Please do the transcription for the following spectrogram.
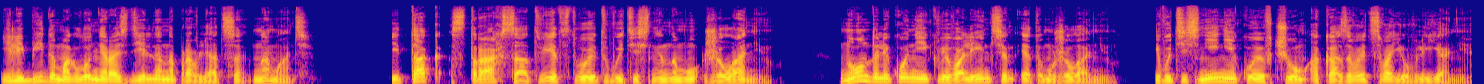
и либидо могло нераздельно направляться на мать. Итак, страх соответствует вытесненному желанию. Но он далеко не эквивалентен этому желанию, и вытеснение кое в чем оказывает свое влияние.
